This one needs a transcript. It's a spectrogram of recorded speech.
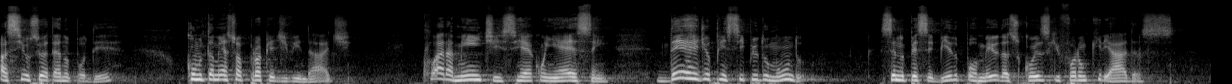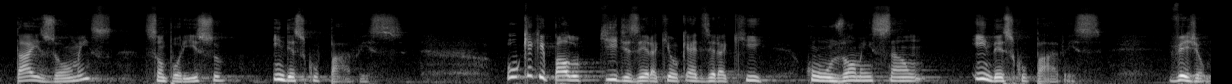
assim o seu eterno poder, como também a sua própria divindade, claramente se reconhecem desde o princípio do mundo, sendo percebido por meio das coisas que foram criadas Tais homens são, por isso, indesculpáveis. O que é que Paulo quis dizer aqui, ou quer dizer aqui, com os homens são indesculpáveis? Vejam,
